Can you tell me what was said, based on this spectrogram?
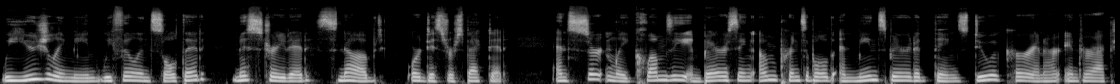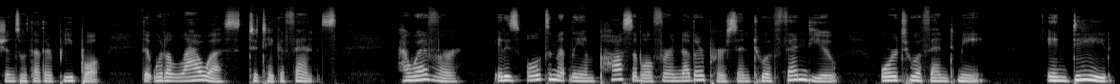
we usually mean we feel insulted, mistreated, snubbed, or disrespected. And certainly, clumsy, embarrassing, unprincipled, and mean spirited things do occur in our interactions with other people that would allow us to take offense. However, it is ultimately impossible for another person to offend you or to offend me. Indeed,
